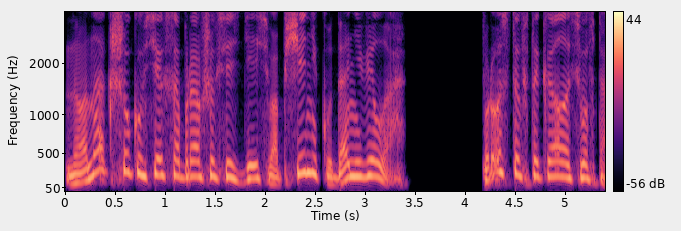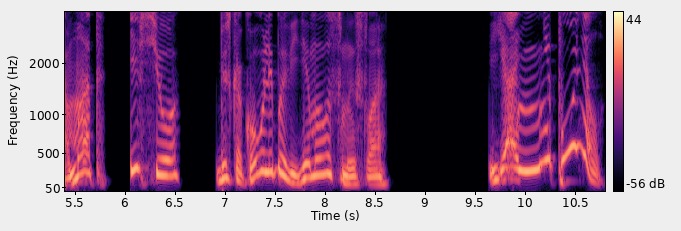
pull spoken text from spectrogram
но она к шоку всех собравшихся здесь вообще никуда не вела. Просто втыкалась в автомат, и все, без какого-либо видимого смысла. «Я не понял!»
